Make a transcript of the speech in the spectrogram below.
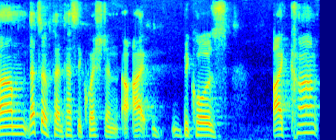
Um, that's a fantastic question. I because I can't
